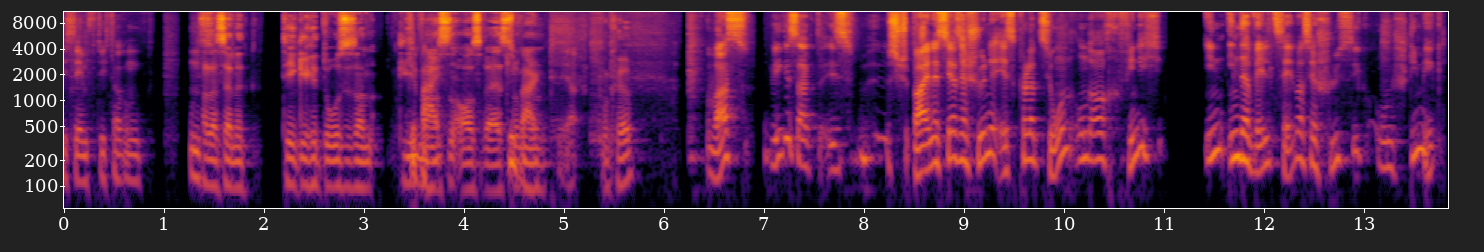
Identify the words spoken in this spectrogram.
besänftigt hat und uns Hat er seine tägliche Dosis an Gliedmaßenausreißungen? Gewalt, ja. Okay. Was, wie gesagt, ist, war eine sehr, sehr schöne Eskalation und auch, finde ich, in, in der Welt selber sehr schlüssig und stimmig.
